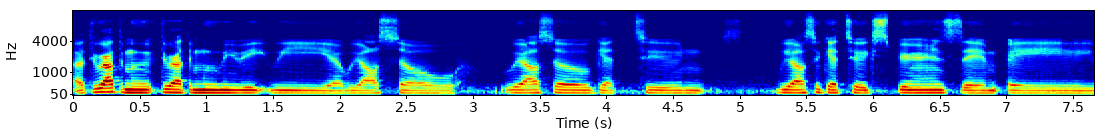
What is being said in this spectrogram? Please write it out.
uh, throughout the movie, throughout the movie, we we, uh, we also we also get to we also get to experience a, a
